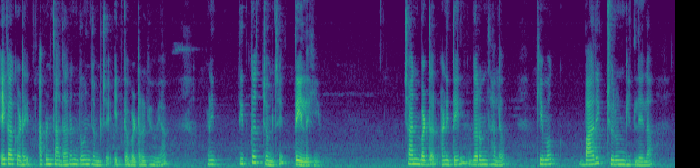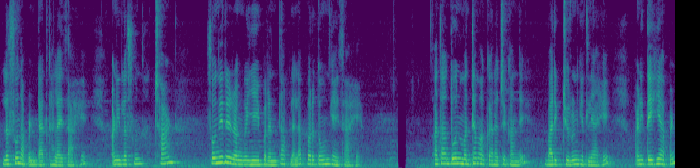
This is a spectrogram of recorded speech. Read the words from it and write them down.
एका कढईत आपण साधारण दोन चमचे इतकं बटर घेऊया आणि तितकंच चमचे तेलही. छान बटर आणि तेल गरम झालं की मग बारीक चिरून घेतलेला लसूण आपण त्यात घालायचा आहे आणि लसूण छान सोनेरी रंग येईपर्यंत आपल्याला परतवून घ्यायचा आहे. आता दोन मध्यम आकाराचे कांदे बारीक चिरून घेतले आहे आणि तेही आपण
